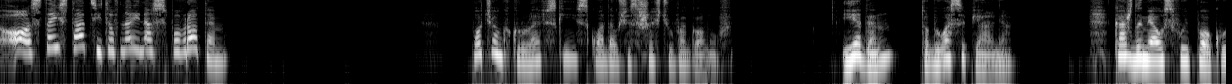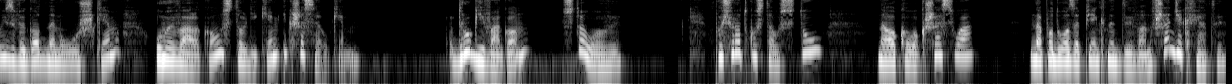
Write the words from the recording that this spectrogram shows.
O, z tej stacji cofnęli nas z powrotem. Pociąg królewski składał się z sześciu wagonów. Jeden to była sypialnia. Każdy miał swój pokój z wygodnym łóżkiem, umywalką, stolikiem i krzesełkiem. Drugi wagon stołowy. Po środku stał stół, naokoło krzesła, na podłodze piękny dywan, wszędzie kwiaty.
